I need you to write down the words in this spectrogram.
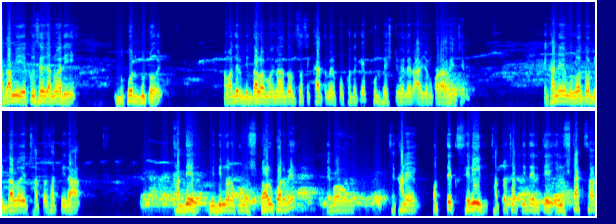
আগামী একুশে জানুয়ারি দুপুর দুটোয় আমাদের বিদ্যালয় ময়নাদর্শ শিক্ষায়তনের পক্ষ থেকে ফুড ফেস্টিভ্যালের আয়োজন করা হয়েছে। এখানে মূলত বিদ্যালয়ের ছাত্রছাত্রীরা খাদ্যের বিভিন্ন রকম স্টল করবে এবং সেখানে প্রত্যেক শ্রেণির ছাত্রছাত্রীদেরকে ইনস্ট্রাকশন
